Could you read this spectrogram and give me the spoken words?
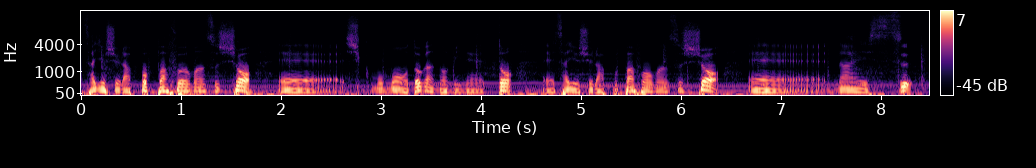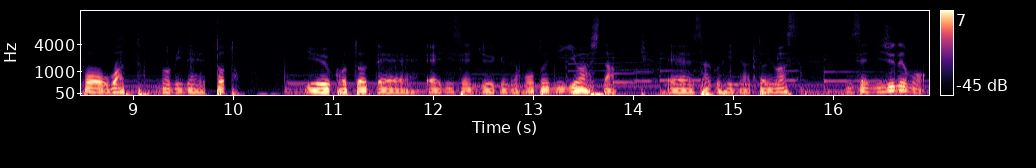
最優秀ラップパフォーマンス賞、えー、シクモモードがノミネート、えー、最優秀ラップパフォーマンス賞、えー、ナイスフォーワットノミネートということで、えー、2019年本当に賑わした、えー、作品になっております。2020年も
